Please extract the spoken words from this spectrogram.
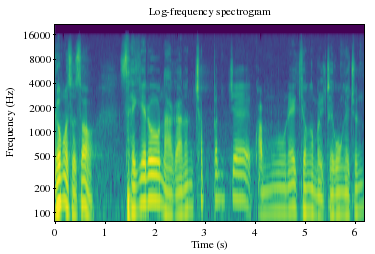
넘어서서 세계로 나가는 첫 번째 관문의 경험을 제공해 준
